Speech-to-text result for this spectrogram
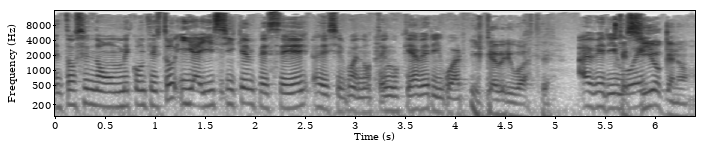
Entonces no me contestó y ahí sí que empecé a decir, bueno, tengo que averiguar. ¿Y qué averiguaste? Averigué. ¿Que sí o que no?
